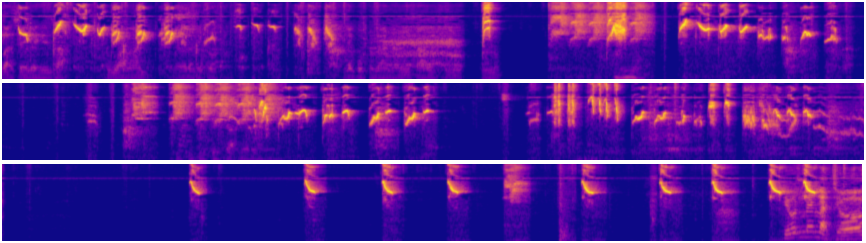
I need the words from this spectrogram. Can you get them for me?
masalahin sa ruangan daerah di kota ada bodoh lanangnya chiếu lên là chưa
